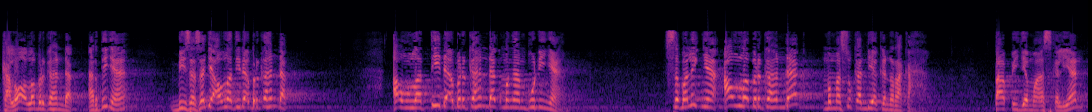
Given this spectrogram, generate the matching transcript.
Kalau Allah berkehendak, artinya bisa saja Allah tidak berkehendak. Allah tidak berkehendak mengampuninya. Sebaliknya Allah berkehendak memasukkan dia ke neraka. Tapi jemaah sekalian,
